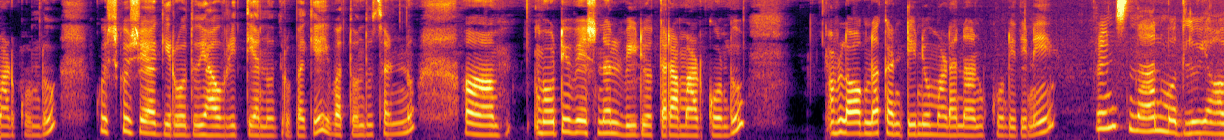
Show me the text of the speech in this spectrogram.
ಮಾಡಿಕೊಂಡು ಖುಷಿ ಖುಷಿಯಾಗಿರೋದು ಯಾವ ರೀತಿ ಅನ್ನೋದ್ರ ಬಗ್ಗೆ ಇವತ್ತೊಂದು ಸಣ್ಣ ಮೋಟಿವೇಶ್ನಲ್ ವಿಡಿಯೋ ಥರ ಮಾಡಿಕೊಂಡು ವ್ಲಾಗ್ನ ಕಂಟಿನ್ಯೂ ಮಾಡೋಣ ಅಂದ್ಕೊಂಡಿದ್ದೀನಿ ಫ್ರೆಂಡ್ಸ್ ನಾನು ಮೊದಲು ಯಾವ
